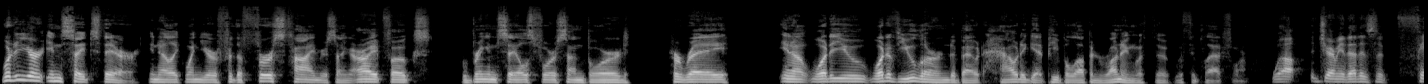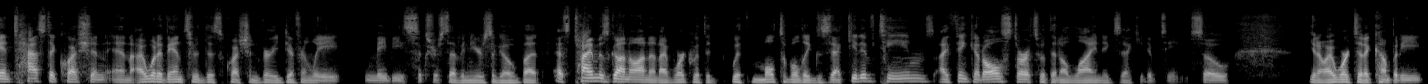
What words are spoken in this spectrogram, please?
what are your insights there? You know, like when you're for the first time, you're saying, all right, folks, we're bringing Salesforce on board. Hooray. You know, what do you, what have you learned about how to get people up and running with the, with the platform? Well, Jeremy, that is a fantastic question. And I would have answered this question very differently maybe six or seven years ago. But as time has gone on and I've worked with the, with multiple executive teams, I think it all starts with an aligned executive team. So, you know, I worked at a company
